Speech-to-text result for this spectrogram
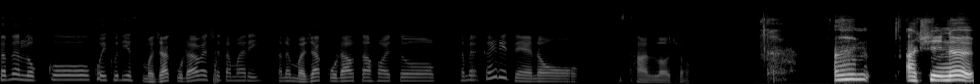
તમને લોકો કોઈક દિવસ મજાક ઉડાવે છે તમારી અને મજાક ઉડાવતા હોય તો તમે કઈ રીતે એનો સ્થાન લો છો Um, actually, no.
